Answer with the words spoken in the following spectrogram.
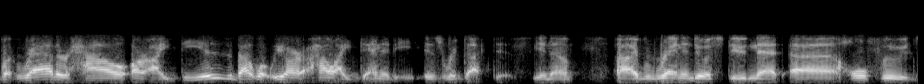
but rather how our ideas about what we are, how identity is reductive. You know, I ran into a student at uh, Whole Foods,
